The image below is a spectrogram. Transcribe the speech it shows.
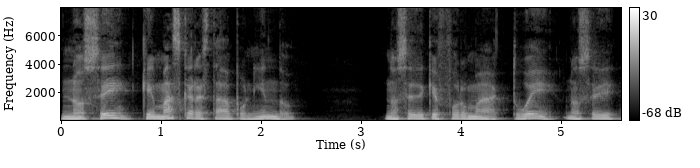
no sé qué máscara estaba poniendo, no sé de qué forma actué, no sé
